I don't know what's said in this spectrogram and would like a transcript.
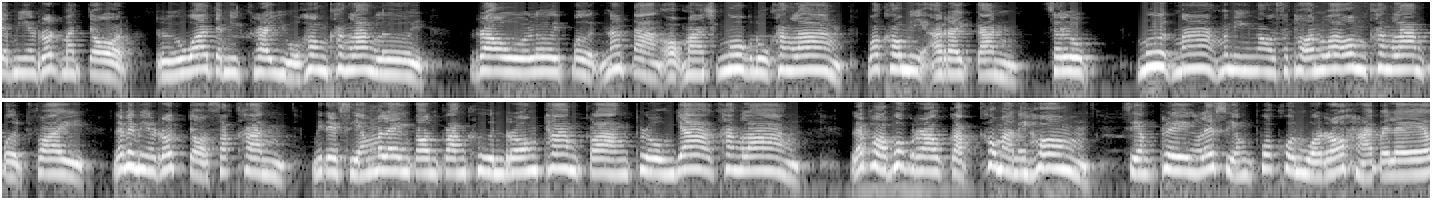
จะมีรถมาจอด หรือว่าจะมีใครอยู่ห้องข้างล่างเลย เราเลยเปิดหน้าต่างออกมาชะโงกดูข้างล่าง ว่าเขามีอะไรกัน สรุปมืดมากไม่มีเงาสะท้อนว่าห้องข้างล่างเปิดไฟ และไม่มีรถจอดสักคัน มีแต่เสียงแมลงตอนกลางคืนร้องท่ามกลางโพรงหญ้าข้างล่าง และพอพวกเรากลับเข้ามาในห้อง เสียงเพลงและเสียงพวกคนหัวเราะหายไปแล้ว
